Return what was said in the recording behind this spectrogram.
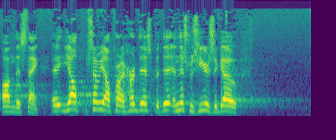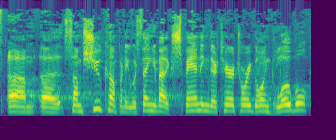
on this thing? Uh, y'all, some of y'all probably heard this, but and this was years ago. Um, uh, some shoe company was thinking about expanding their territory, going global,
